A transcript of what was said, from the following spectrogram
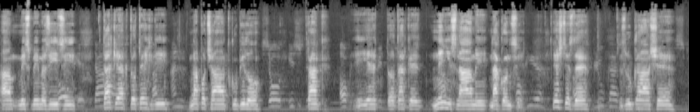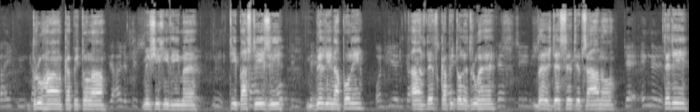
a my smíme říci, tak jak to tehdy na počátku bylo, tak je to také nyní s námi na konci. Ještě zde z Lukáše, druhá kapitola, my všichni víme, ti pastýři byli na poli a zde v kapitole 2, verš 10 je psáno, tedy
